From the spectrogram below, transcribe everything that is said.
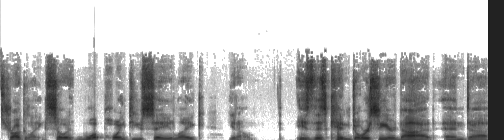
struggling. So at what point do you say like, you know, is this Ken Dorsey or not? And uh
